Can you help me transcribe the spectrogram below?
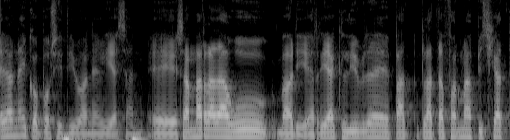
era nahiko positiboan egia esan. E, esan barra dagu, bari, herriak libre pat, plataforma pixkat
